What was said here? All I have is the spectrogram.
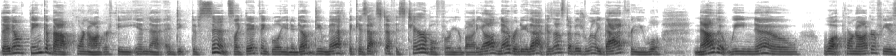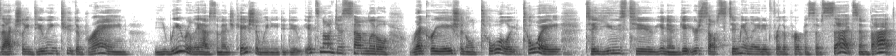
they don't think about pornography in that addictive sense. Like they think well you know don't do meth because that stuff is terrible for your body. I'll never do that because that stuff is really bad for you. Well now that we know what pornography is actually doing to the brain we really have some education we need to do. It's not just some little recreational tool toy to use to you know get yourself stimulated for the purpose of sex in fact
